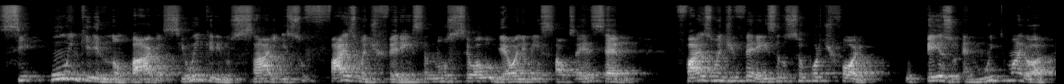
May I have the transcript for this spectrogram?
se um inquilino não paga, se um inquilino sai, isso faz uma diferença no seu aluguel ali mensal que você recebe. Faz uma diferença no seu portfólio. O peso é muito maior.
